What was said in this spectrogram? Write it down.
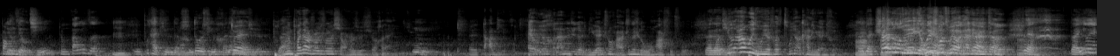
梆子柳柳琴什么梆子，嗯，不太听的，我们都是听河南豫剧，对彭彭教授说小时候就学河南豫剧，嗯。呃，打底子。哎，我觉得河南的这个李元春好像真的是个文化输出。对对对我听安徽同学说，从小看李元春。对对，山东同学也会说从小看李元春。对对对，因为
